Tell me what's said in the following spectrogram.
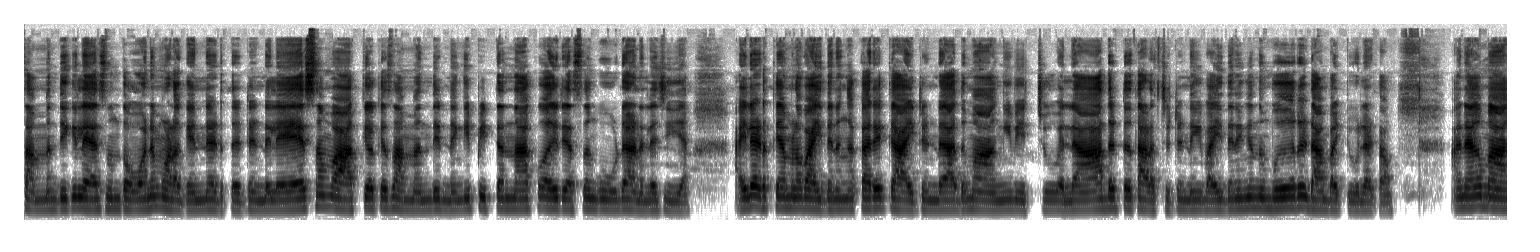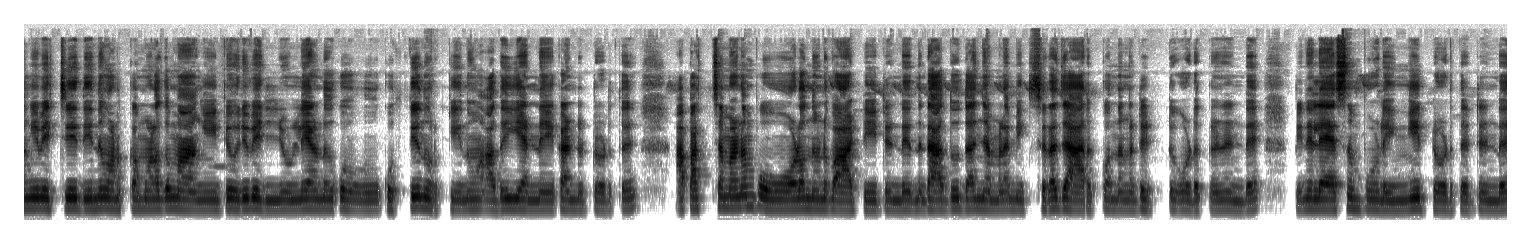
സമ്മന്തിക്ക് ലേസം തോന മുളക് തന്നെ എടുത്തിട്ടുണ്ട്. ലേസം ബാക്കിയൊക്കെ സമ്മന്തി ഉണ്ടെങ്കിൽ പിറ്റന്നാക്കും അത് രസം കൂടുകയാണല്ലോ ചെയ്യുക അതിലിടയ്ക്ക് നമ്മളെ വൈതനങ്ങക്കരയൊക്കെ ആയിട്ടുണ്ട്. അത് മാങ്ങി വെച്ചു. വല്ലാതെ ഇട്ട് തിളച്ചിട്ടുണ്ടെങ്കിൽ വൈതനങ്ങ വേറെ ഇടാൻ പറ്റൂല കേട്ടോ അങ്ങനെ അത് മാങ്ങി വെച്ച് ഇതിൽ നിന്ന് ഉണക്കമുളക് മാങ്ങിയിട്ട് ഒരു വെല്ലുള്ളി അങ്ങോട്ട് കൊത്തി നുറുക്കിയിരുന്നു അത് ഈ എണ്ണയെ കണ്ടിട്ട് കൊടുത്ത് ആ പച്ചമണം പോളൊന്നുകൊണ്ട് വാട്ടിയിട്ടുണ്ട് എന്നിട്ട് അതും ഇതാ നമ്മളെ മിക്സിയുടെ ജാർക്ക് ഒന്ന് അങ്ങോട്ട് ഇട്ട് കൊടുക്കുന്നുണ്ട് പിന്നെ ലേസം പുളിങ്ങി ഇട്ട് കൊടുത്തിട്ടുണ്ട്.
